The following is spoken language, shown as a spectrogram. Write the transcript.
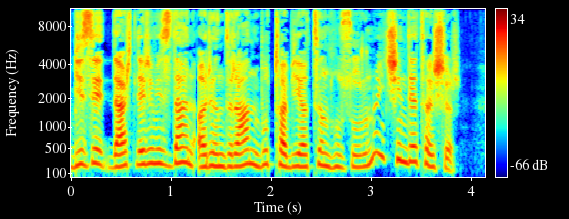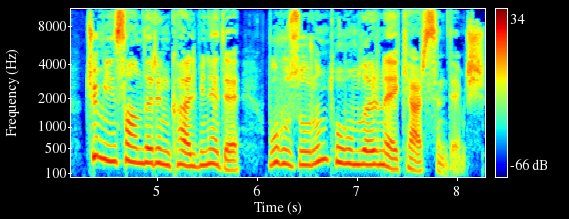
bizi dertlerimizden arındıran bu tabiatın huzurunu içinde taşır. Tüm insanların kalbine de bu huzurun tohumlarını ekersin demiş.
